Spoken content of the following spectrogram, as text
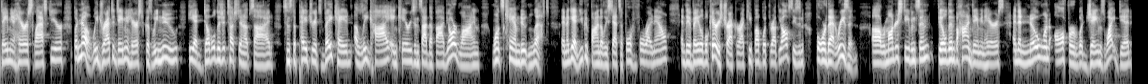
Damien Harris last year. But no, we drafted Damien Harris because we knew he had double digit touchdown upside since the Patriots vacated a league high and carries inside the five yard line once Cam Newton left. And again, you can find all these stats at four for four right now and the available carries tracker I keep up with throughout the offseason for that reason. Uh, Rhamondre Stevenson filled in behind Damien Harris, and then no one offered what James White did,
